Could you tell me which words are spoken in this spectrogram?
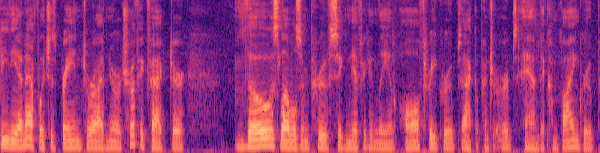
BDNF, which is brain derived neurotrophic factor, those levels improve significantly in all three groups acupuncture, herbs, and the combined group,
